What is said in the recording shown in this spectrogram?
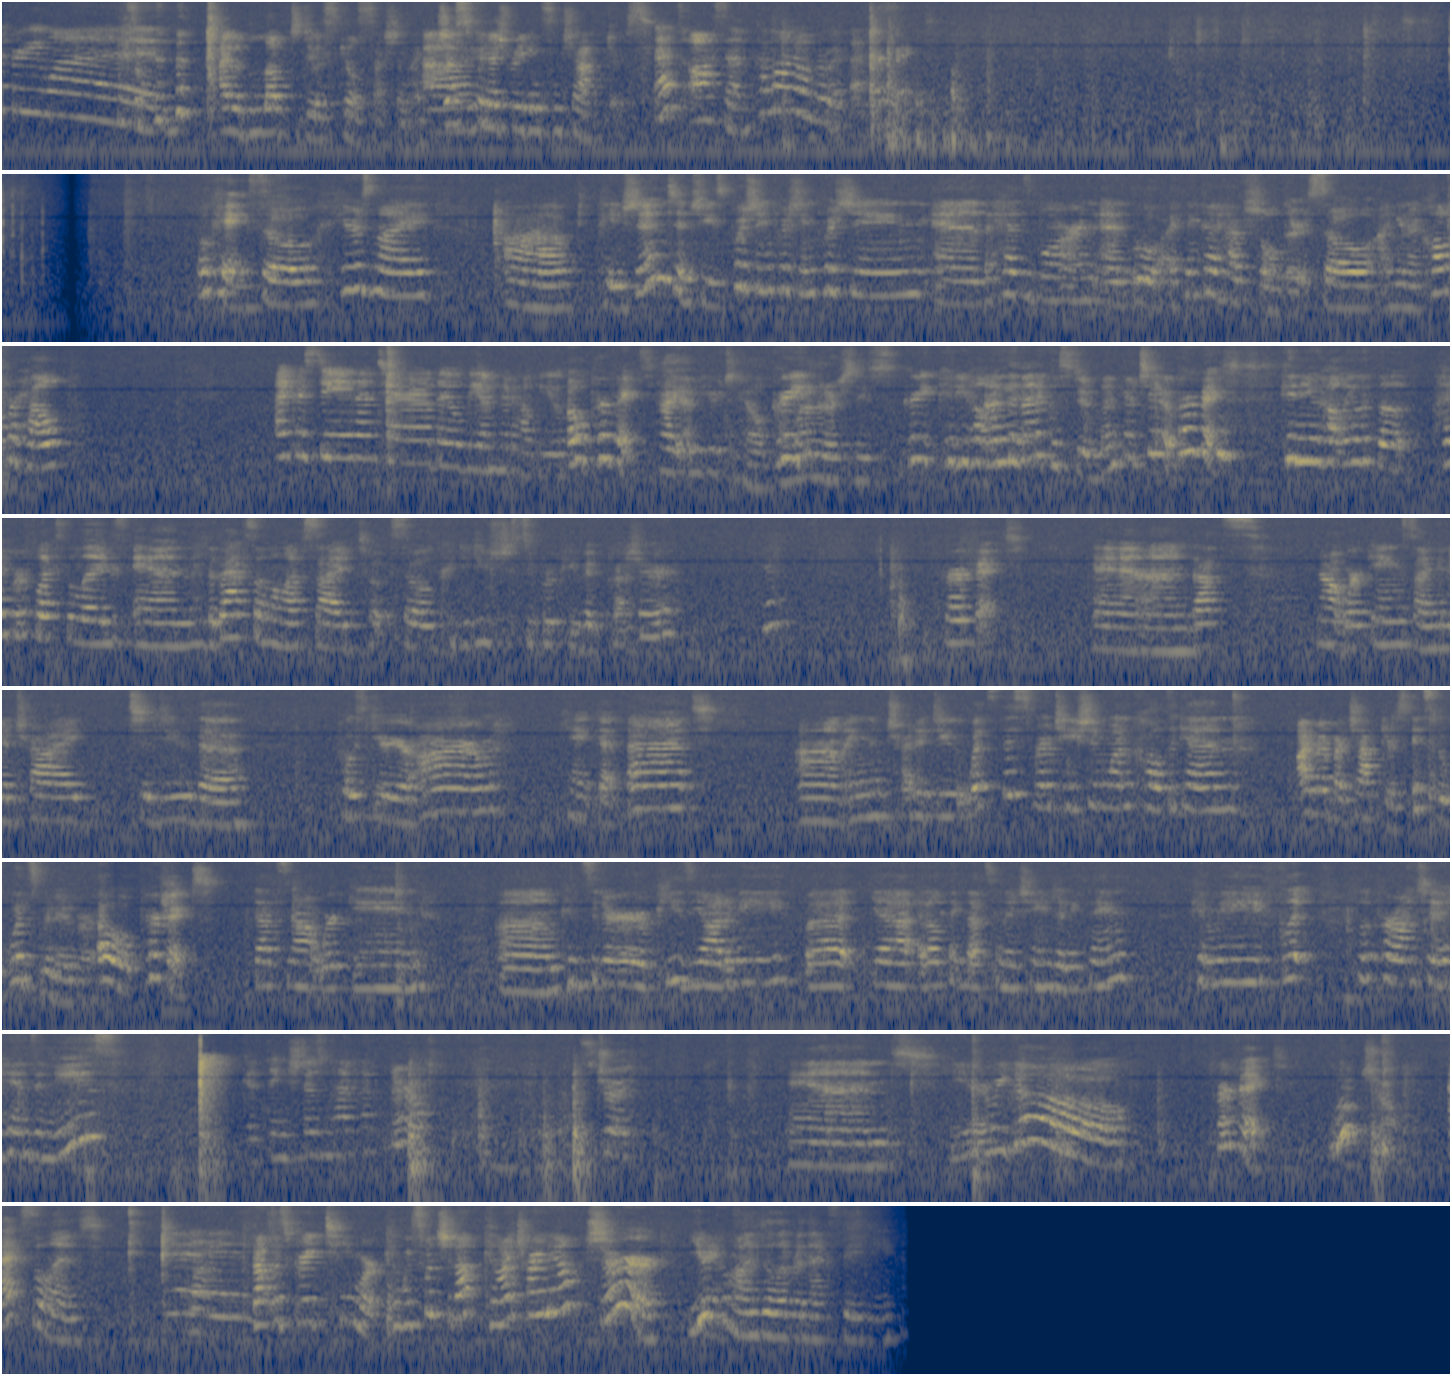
everyone. I would love to do a skills session. I just Um, finished reading some chapters. That's awesome. Come on over with us. Perfect. Okay, so here's my uh, patient, and she's pushing, pushing, pushing, and the head's born, and ooh, I think I have shoulders, so I'm gonna call for help. Hi, Christine. I'm Tara. They will be on here to help you. Oh, perfect. Hi, I'm here to help. Great. I'm one of the nurses. Great, could you help me? I'm the medical student. I'm here too. Perfect. Can you help me with the hyperflex the legs and the back's on the left side, to- so could you do suprapubic pressure? Yeah. Perfect. And that's not working, so I'm gonna try to do the posterior arm. Can't get that. Um, I'm gonna try to do, what's this rotation one called again? I read my chapters. It's the Woods maneuver. Oh, perfect. That's not working. Um, consider episiotomy, but yeah, I don't think that's going to change anything. Can we flip flip her onto hands and knees? Good thing she doesn't have enough epidural. Let's try. And here we go. Perfect. Good job. Excellent. Yay. That was great teamwork. Can we switch it up? Can I try now? Sure. You Okay. come on, deliver the next baby.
